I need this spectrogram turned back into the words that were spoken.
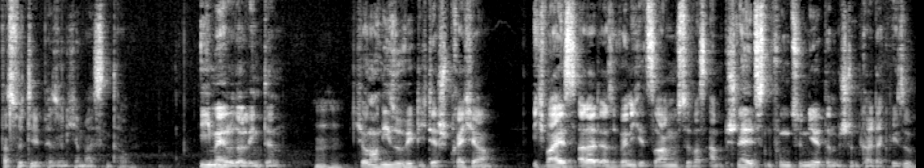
Was wird dir persönlich am meisten taugen? E-Mail oder LinkedIn. Mhm. Ich war noch nie so wirklich der Sprecher. ich weiß, also wenn ich jetzt sagen müsste, was am schnellsten funktioniert, dann bestimmt Kaltakquise.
